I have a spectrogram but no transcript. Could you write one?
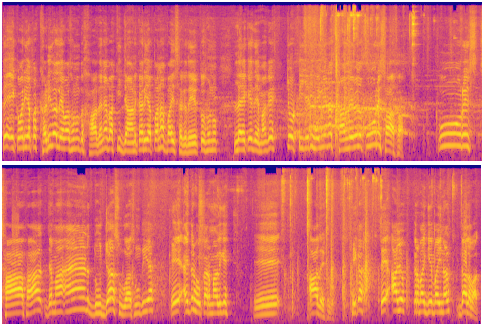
ਤੇ ਇੱਕ ਵਾਰੀ ਆਪਾਂ ਖੜੀ ਦਾ ਲੇਵਾ ਤੁਹਾਨੂੰ ਦਿਖਾ ਹਾਂ। ਬਾਕੀ ਜਾਣਕਾਰੀ ਆਪਾਂ ਨਾ ਬਾਈ ਸਖਦੇਵ ਤੋਂ ਤੁਹਾਨੂੰ ਲੈ ਕੇ ਦੇਵਾਂਗੇ। ਝੋਟੀ ਜਿਹੜੀ ਹੈਗੀ ਹੈ ਨਾ ਥਣ ਲੇਵੇ ਤੋਂ ਪੂਰੀ ਸਾਫ਼ ਆ। ਪੂਰੀ ਸਾਫ਼ ਆ ਜਮਾ ਐਨ ਦੂਜਾ ਸੂਆ ਸੂੰਦੀ ਆ। ਇਹ ਇਧਰ ਹੋ ਕਰਮ ਵਾਲੀਏ। ਇਹ ਆ ਦੇਖ ਲਓ ਠੀਕ ਆ? ਤੇ ਆਜੋ ਕਰਵਾਈਏ ਬਾਈ ਨਾਲ ਗੱਲਬਾਤ।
